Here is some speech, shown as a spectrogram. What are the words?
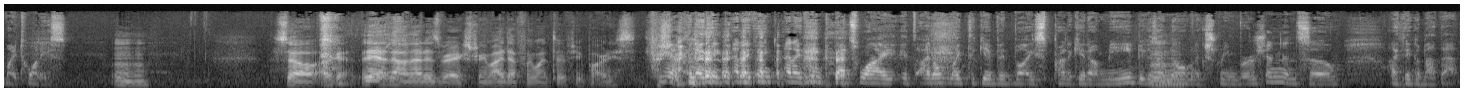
my 20s. Mm-hmm. So okay, yeah, no, that is very extreme. I definitely went to a few parties for Yeah, sure. and I think, and I think, and I think that's why it's. I don't like to give advice predicated on me because I know I'm an extreme version, and so I think about that.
